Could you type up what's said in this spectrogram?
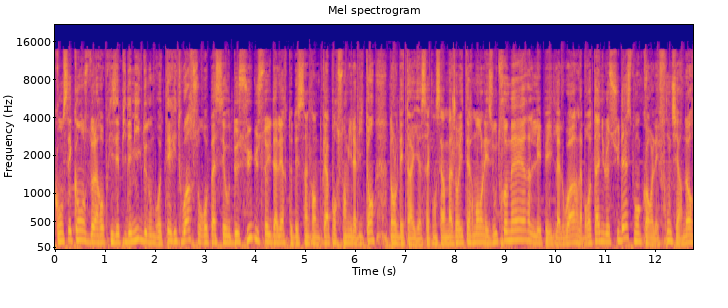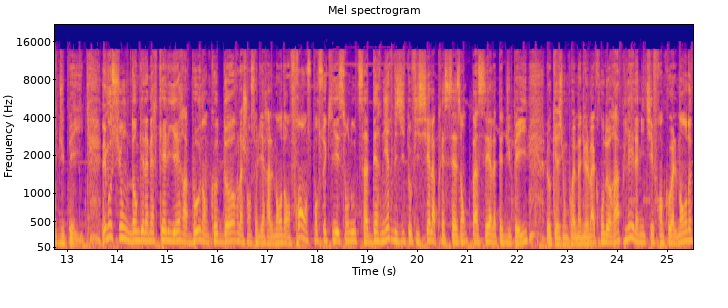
Conséquence de la reprise épidémique, de nombreux territoires sont repassés au-dessus du seuil d'alerte des 50 cas pour 100 000 habitants. Dans le détail, ça concerne majoritairement les Outre-mer, les pays de la Loire, la Bretagne, le Sud-Est ou encore les frontières nord du pays. L'émotion d'Angela Merkel hier à Beaune en Côte d'Or, la chancelière allemande en France pour ce qui est sans doute sa dernière visite officielle après 16 ans passés à la tête du pays. L'occasion pour Emmanuel Macron de rappeler l'amitié franco-allemande.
